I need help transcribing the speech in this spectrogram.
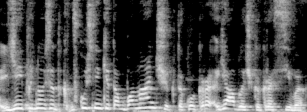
Ей приносят вкусненький там бананчик, такой кра- яблочко красивое.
